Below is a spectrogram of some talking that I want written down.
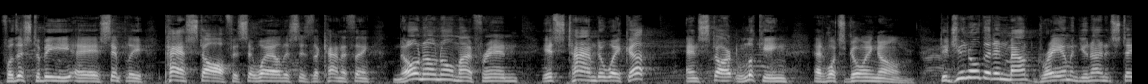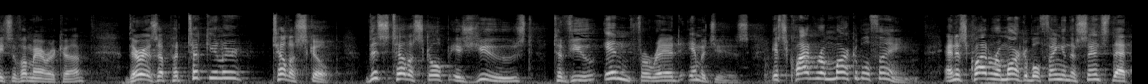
for this to be uh, simply passed off and say, well, this is the kind of thing. No, no, no, my friend. It's time to wake up and start looking at what's going on. Did you know that in Mount Graham in the United States of America, there is a particular telescope. This telescope is used to view infrared images. It's quite a remarkable thing. And it's quite a remarkable thing in the sense that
